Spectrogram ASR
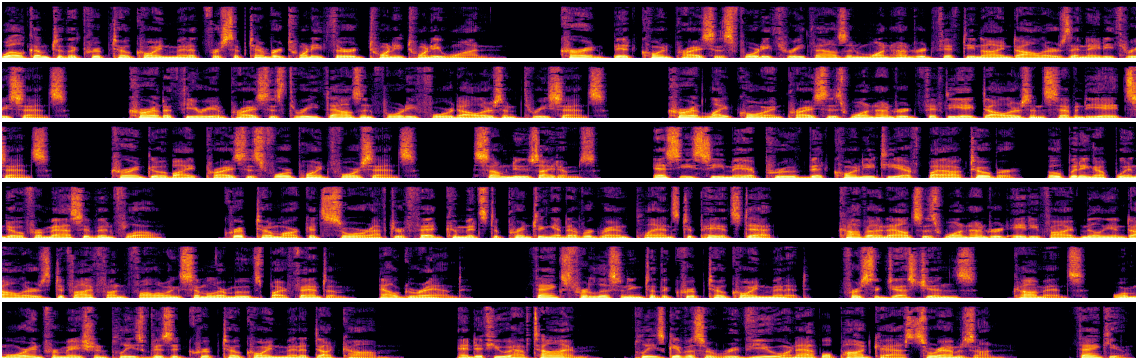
Welcome to the Crypto Coin Minute for September 23, 2021. Current Bitcoin price is $43,159.83. Current Ethereum price is $3,044.03. Current Litecoin price is $158.78. Current GoByte price is 4.4 cents. Some news items. SEC may approve Bitcoin ETF by October, opening up window for massive inflow. Crypto markets soar after Fed commits to printing and Evergrande plans to pay its debt. Kava announces $185 million DeFi fund following similar moves by Fantom, Algorand. Thanks for listening to the Crypto Coin Minute. For suggestions, comments, or more information please visit CryptoCoinMinute.com. And if you have time, please give us a review on Apple Podcasts or Amazon. Thank you.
